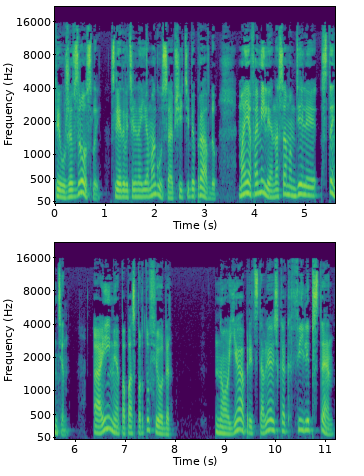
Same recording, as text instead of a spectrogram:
«Ты уже взрослый, следовательно, я могу сообщить тебе правду. Моя фамилия на самом деле Стентин, а имя по паспорту Федор. Но я представляюсь как Филипп Стэн,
